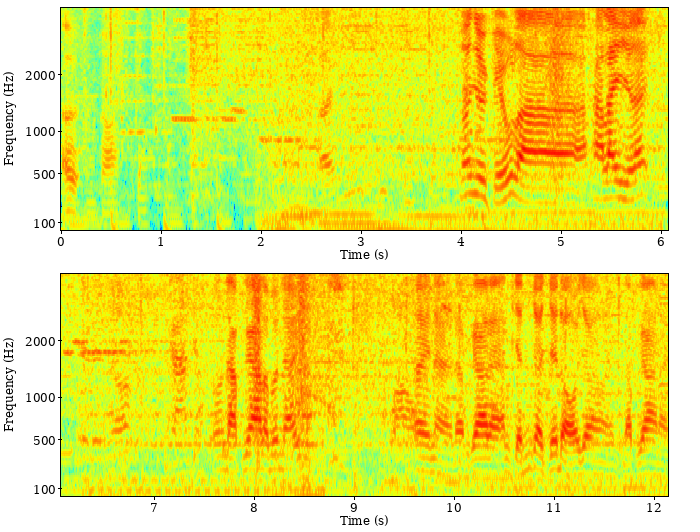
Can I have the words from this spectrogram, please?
ừ rồi. Đấy. nó như kiểu là Harley vậy đấy. Đó. còn đạp ga là bên đấy. Đây nè đạp ga đây anh chỉnh cho chế độ cho đạp ga này.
